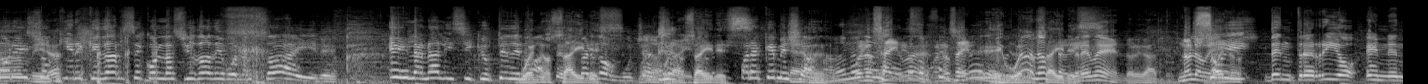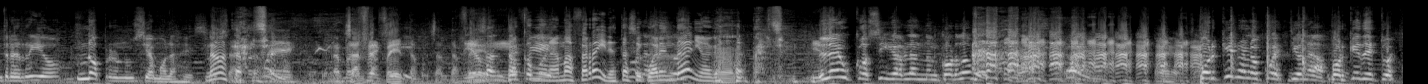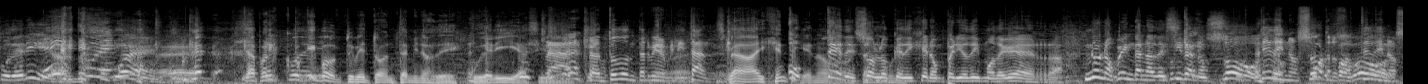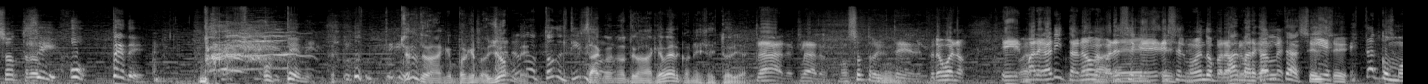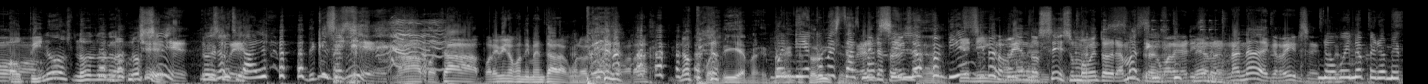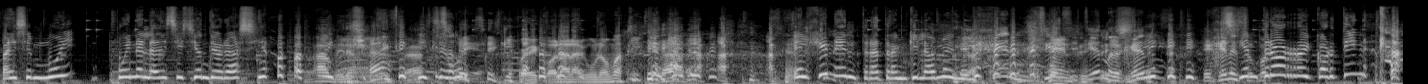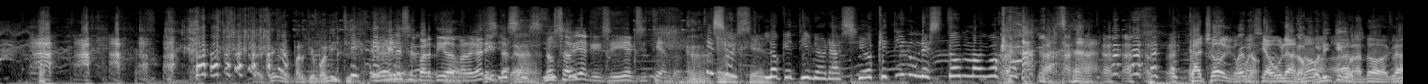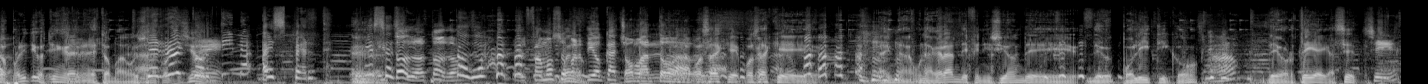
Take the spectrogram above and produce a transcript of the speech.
por eso mirá. quiere quedarse con la ciudad de Buenos Aires. Es el análisis que ustedes Buenos no hacen. Aires. Perdón, muchachos. Buenos Aires. ¿Para qué me llaman? No, no, Buenos no, Aires, Buenos Aires. Es Buenos Aires. Tremendo el gato. No lo veo. Soy de Entre Río, en Entre Río no pronunciamos las S. No, está perfecto. Santa. Fe, está- Santa Fe. Santa Es como Fe. nada más Ferreira, está hace 40 años acá. Leuco sigue hablando en Córdoba. Bueno, ¿Por qué no lo cuestionás? ¿Por qué de tu escudería? Bueno, Claro, ¿por, por qué vos te ves todo en términos de escuderías? Y de- Claro, todo en términos de militancia. Claro, hay gente que no. ustedes son los que dijeron periodismo de guerra. No nos vengan a decir a nosotros. Ustedes nosotros, ustedes nosotros. Sí, ustedes. Yo no tengo nada que, por ejemplo, yo Claro, me no, todo el tiempo. saco, no tengo nada que ver con esa historia. Claro, claro, nosotros y ustedes. Pero bueno, eh, Margarita, ¿no? Me parece Sí, que sí, es el momento para Ah, preguntarle. Margarita se- y es- se- está como. ¿Opinó? No, no, no, No, sé. ¿De qué se ríe? ¿De qué se ríe? No, pues está, por ahí vino condimentada como lo que ¿verdad? No, pero Buen día, Mar- Margarita Stolbizer. Margarita Stolbizer, Qué sigue lindo. riéndose, es un momento dramático, Margarita. No, hay nada de que reírse. No, bueno, pero me parece muy buena la decisión de Horacio. Ah, mirá. Sí, claro. ¿Qué se ríe? Puede colar alguno más. El gen entra tranquilamente. El gen, sigue existiendo el gen. Entró Roy Cortina. El partido político. El gen es el partido de Margarita. Sí, sí, sí. No sabía que seguía existiendo. Eso El es gen. lo que tiene Horacio, que tiene un estómago. Cachol, como Bueno, decía Bulat, los, ¿no? políticos, Agarra todo, claro. los políticos tienen que tener estómago. eso De es Roy. Cortina a expert. Eh. Es así. Todo, todo. Todo. El famoso Bueno, partido cacho. toma todo. Ah, vos sabés que, vos sabés que hay una, una gran definición de, de político Ah, de Ortega y Gasset, sí.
